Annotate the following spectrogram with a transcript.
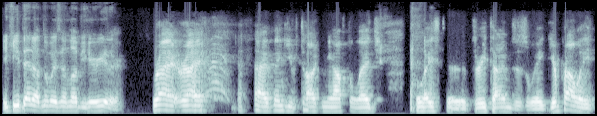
You keep that up, nobody's gonna love you here either. Right, right. I think you've talked me off the ledge twice or three times this week. You're probably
